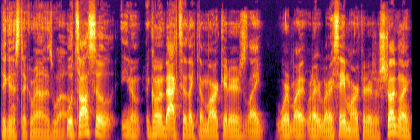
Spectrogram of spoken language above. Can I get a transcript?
they're going to stick around as well. Well, it's also you know going back to like the marketers, like where my when I when I say marketers are struggling,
